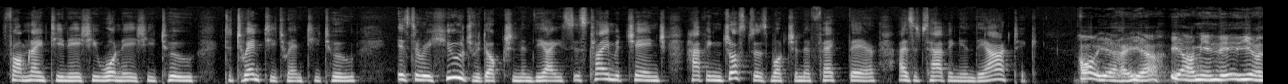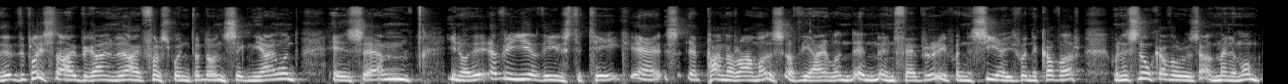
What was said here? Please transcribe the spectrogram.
from 1981 82 to 2022? Is there a huge reduction in the ice? Is climate change having just as much an effect there as it's having in the Arctic? Oh yeah, yeah, yeah. I mean, you know, the, the place that I began, that I first wintered on Signy Island, is, um, you know, every year they used to take uh, uh, panoramas of the island in, in February when the sea ice, when the cover, when the snow cover was at a minimum.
